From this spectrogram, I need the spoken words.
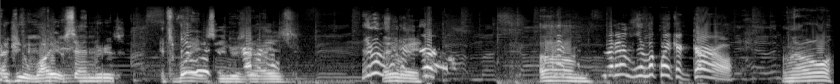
uh, actually Wyatt Sanders. It's Wyatt Sanders, guys. You looks Anyway. like a girl. Um, Look at him, he look like a girl. I mean, I don't know,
